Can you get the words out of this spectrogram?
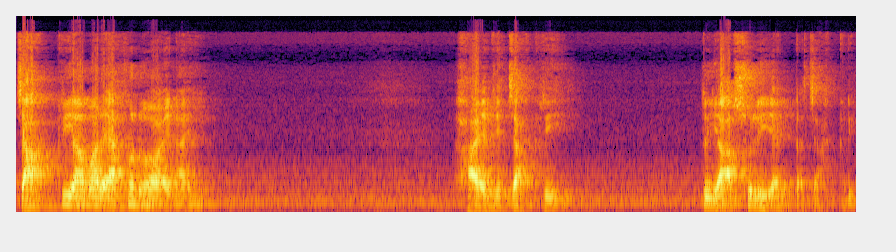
চাকরি আমার এখনও হয় নাই। হায় রে চাকরি, তুই আসলেই একটা চাকরি।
